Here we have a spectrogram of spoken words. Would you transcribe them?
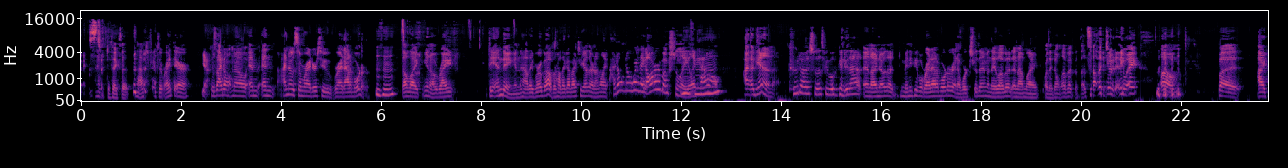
I fixed. have to fix it. I have to fix it right there. Yeah. Because I don't know and and I know some writers who write out of order. hmm They'll like, you know, write the ending and how they broke up or how they got back together. And I'm like, I don't know where they are emotionally. Like how I again, kudos to those people who can do that. And I know that many people write out of order and it works for them and they love it. And I'm like, or they don't love it, but that's how they do it anyway. Um, but I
